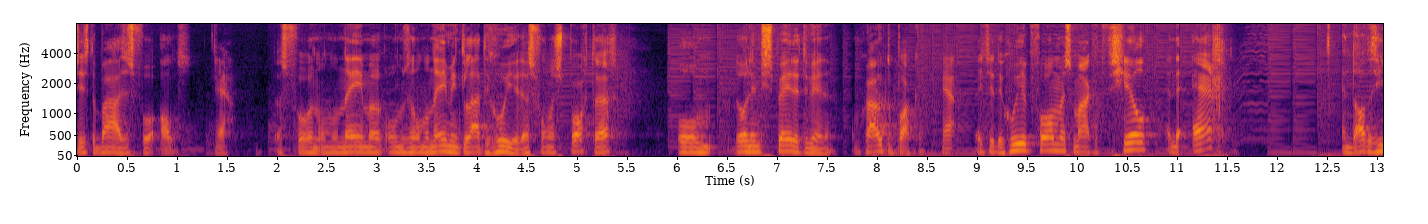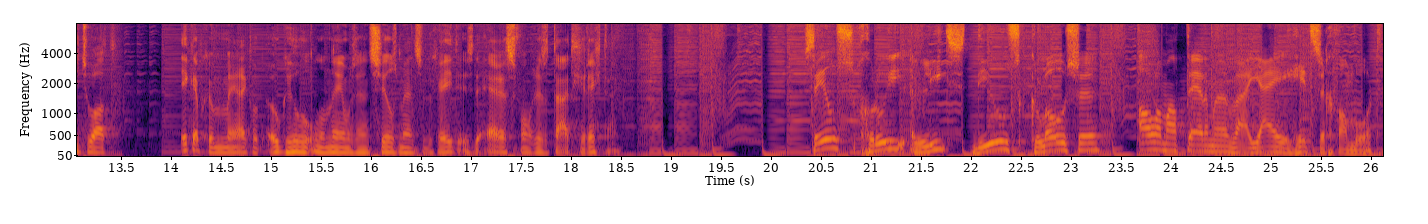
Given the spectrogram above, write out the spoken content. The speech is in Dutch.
is de basis voor alles. Ja. Dat is voor een ondernemer om zijn onderneming te laten groeien. Dat is voor een sporter om de Olympische Spelen te winnen. Om goud te pakken. Ja. Weet je, de goede performance maakt het verschil. En de R, en dat is iets wat ik heb gemerkt, wat ook heel veel ondernemers en salesmensen vergeten, is de R is van resultaatgerichtheid. Sales, groei, leads, deals, closen. Allemaal termen waar jij hitsig van wordt.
